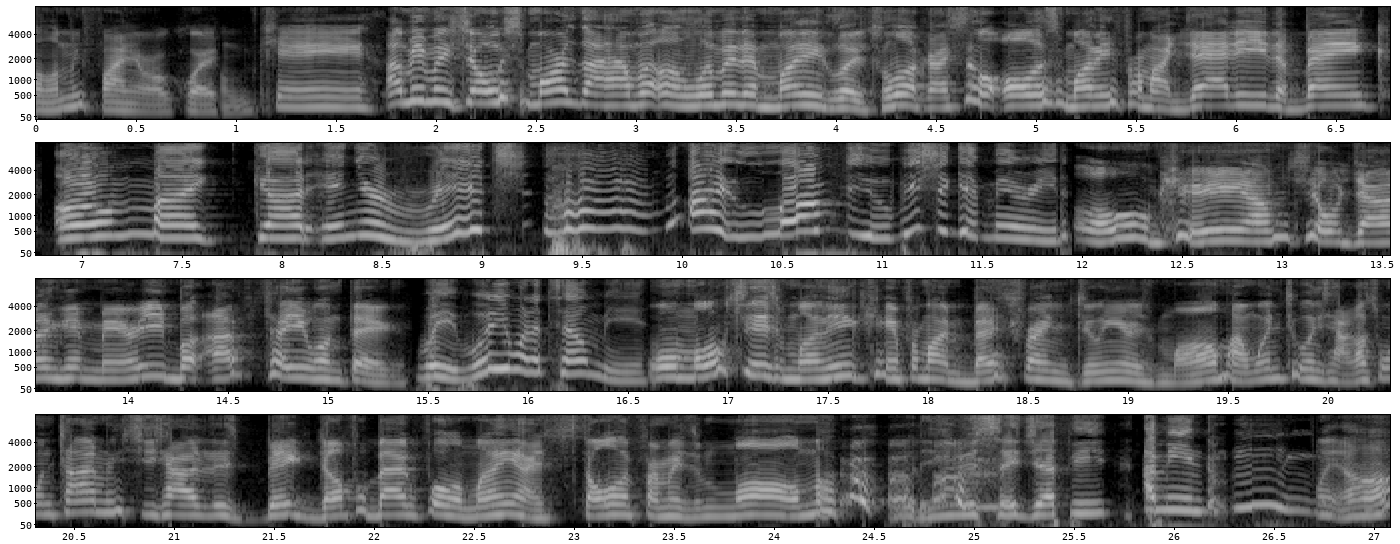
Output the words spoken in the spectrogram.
on, let me find it real quick. Okay. I'm even so smart that I have an unlimited money glitch. Look, I stole all this money from my daddy, the bank. Oh my god, and you're rich? Oh I love you. We should get married. Okay, I'm so down to get married, but I have to tell you one thing. Wait, what do you want to tell me? Well, most of this money came from my best friend Junior's mom. I went to his house one time and she had this big duffel bag full of money. I stole it from his mom. What did you just say, Jeffy? I mean, mm, Wait, huh?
